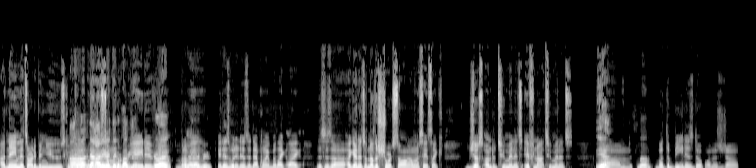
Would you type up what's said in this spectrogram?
a name that's already been used. Can come Uh-huh. That- I didn't even think about that. creative? You're right. know? But Yeah, I I mean, agree. it is what it is at that point. But like, like this is a, again, it's another short song. I want to say it's like just under two minutes, if not two minutes. Yeah. Um, but the beat is dope on this joint.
